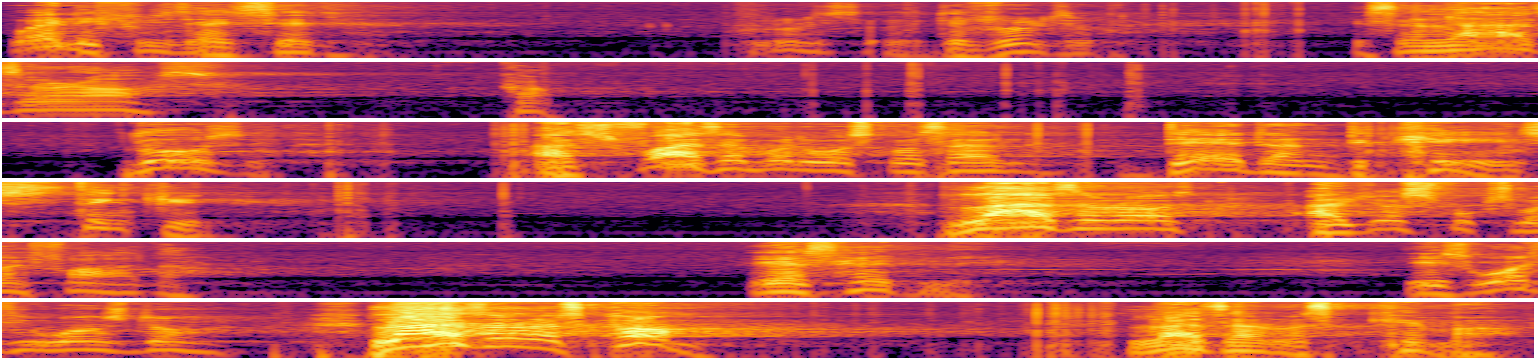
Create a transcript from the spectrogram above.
When he finished, I said, They've. He said, Lazarus, come. Those, as far as everybody was concerned, dead and decaying, stinking. Lazarus, I just spoke to my father. He has heard me. It's what he wants done. Lazarus, come. Lazarus came out.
